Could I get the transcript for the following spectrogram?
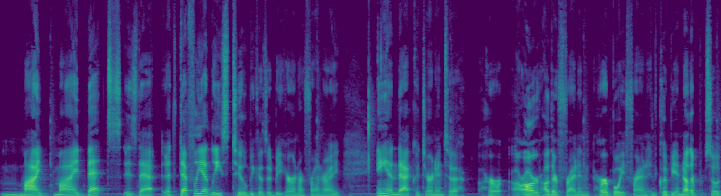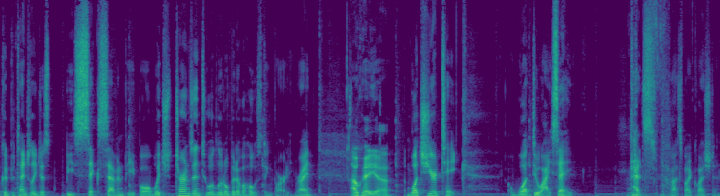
My my bets is that that's definitely at least two because it'd be her and her friend, right? And that could turn into her our other friend and her boyfriend, and could be another. So it could potentially just be six, seven people, which turns into a little bit of a hosting party, right? Okay, yeah. What's your take? What do I say? That's that's my question.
